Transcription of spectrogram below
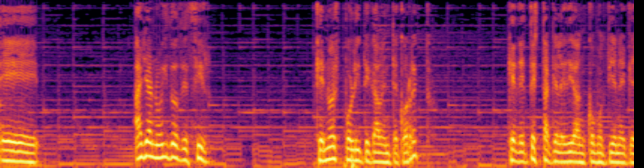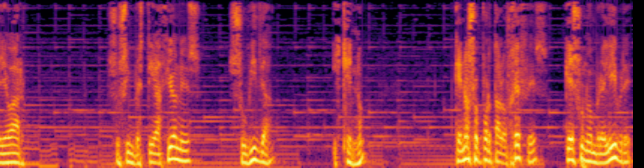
eh, hayan oído decir que no es políticamente correcto, que detesta que le digan cómo tiene que llevar sus investigaciones, su vida, y que no, que no soporta a los jefes, que es un hombre libre,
